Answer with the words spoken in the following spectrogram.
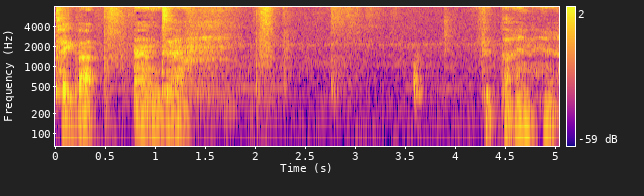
take that and fit that in here.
